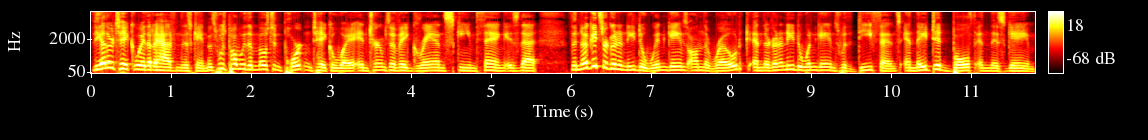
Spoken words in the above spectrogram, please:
the other takeaway that I had from this game, this was probably the most important takeaway in terms of a grand scheme thing, is that the Nuggets are going to need to win games on the road, and they're going to need to win games with defense, and they did both in this game.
